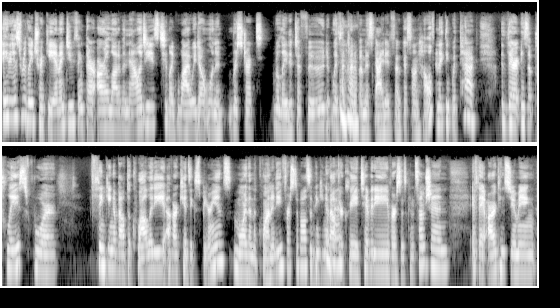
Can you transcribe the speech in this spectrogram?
It is really tricky. And I do think there are a lot of analogies to like why we don't want to restrict related to food with mm-hmm. a kind mm-hmm. of a misguided focus on health. And I think with tech, there is a place for thinking about the quality of our kids' experience more than the quantity, first of all. So, thinking about their creativity versus consumption. If they are consuming,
